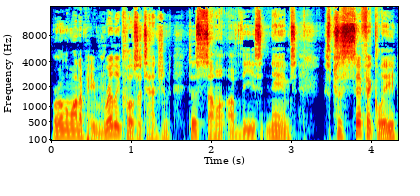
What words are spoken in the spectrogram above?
We're going to want to pay really close attention to some of these names, specifically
